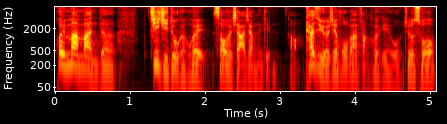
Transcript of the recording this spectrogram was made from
会慢慢的积极度可能会稍微下降一点。好，开始有一些伙伴反馈给我，就是说。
